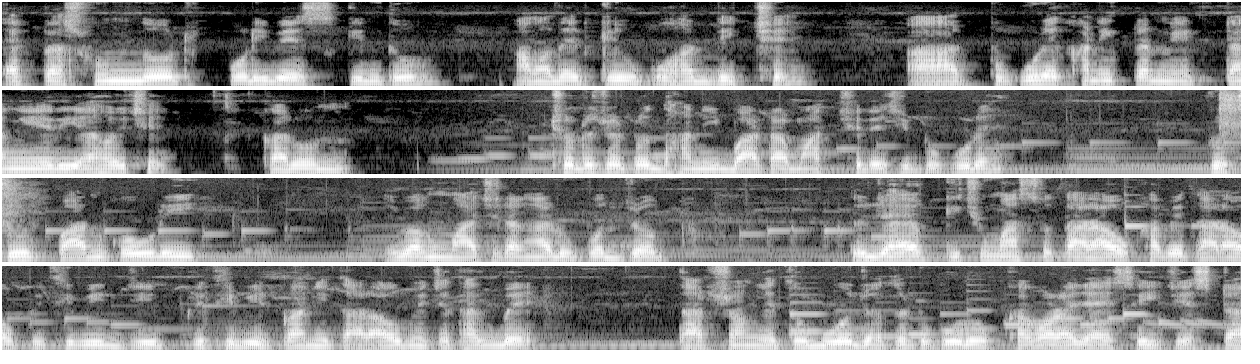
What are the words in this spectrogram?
একটা সুন্দর পরিবেশ কিন্তু আমাদেরকে উপহার দিচ্ছে। আর পুকুরে খানিকটা নেট টাঙিয়ে দেওয়া হয়েছে, কারণ ছোট ছোট ধানি বাটা মাছ ছেড়েছি পুকুরে। প্রচুর পানকৌড়ি এবং মাছরাঙার উপদ্রব। তো যাই হোক কিছু মাছ তো তারাও খাবে, তারাও পৃথিবীর জীব, পৃথিবীর প্রাণী, তারাও বেঁচে থাকবে। তার সঙ্গে তবুও যতটুকু রক্ষা করা যায় সেই চেষ্টা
